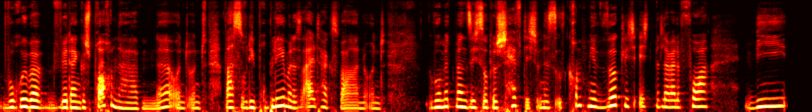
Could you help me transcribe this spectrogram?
worüber wir dann gesprochen haben, ne? Und, und was so die Probleme des Alltags waren und womit man sich so beschäftigt. Und es, es kommt mir wirklich echt mittlerweile vor, wie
